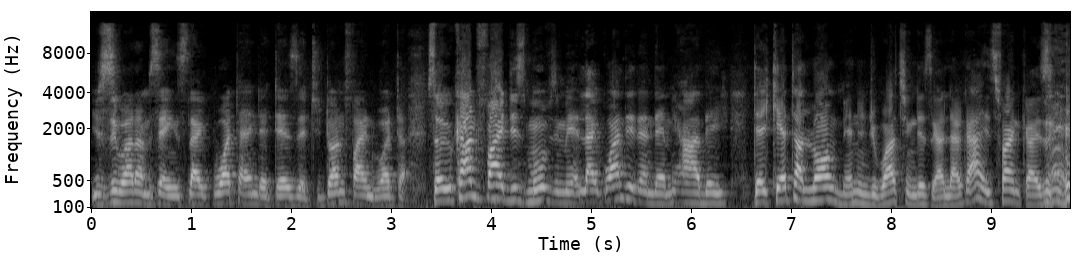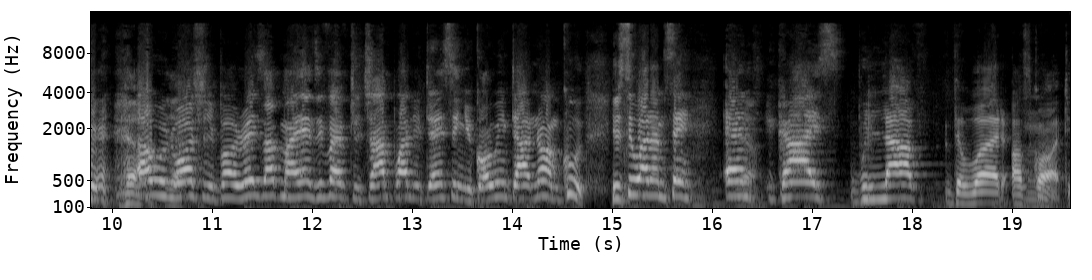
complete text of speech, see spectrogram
You see what I'm saying? It's like water in the desert. You don't find water. So you can't find these moves, man. Like one did and then yeah, they they get along, man, and you're watching this guy like, ah, it's fine, guys. Mm. I would watch it, but raise up my hands if I have to jump while you're dancing, you're going down. No, I'm cool. You see what I'm saying? And guys, we love the word of mm. God.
